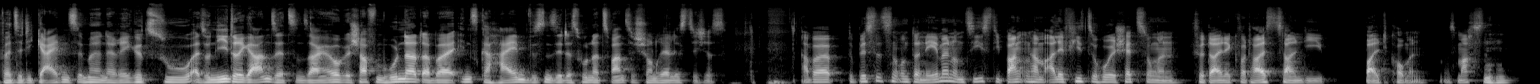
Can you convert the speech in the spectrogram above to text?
weil sie die Guidance immer in der Regel zu, also niedriger ansetzen, sagen, oh, wir schaffen 100, aber insgeheim wissen sie, dass 120 schon realistisch ist. Aber du bist jetzt ein Unternehmen und siehst, die Banken haben alle viel zu hohe Schätzungen für deine Quartalszahlen, die bald kommen. Was machst du? Mhm.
